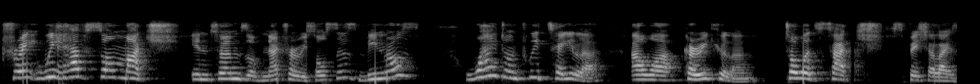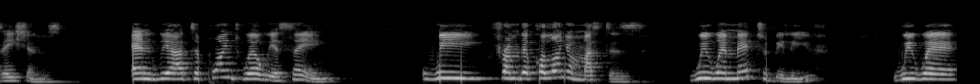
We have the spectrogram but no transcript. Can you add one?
trade? We have so much in terms of natural resources, minerals, why don't we tailor our curriculum towards such specializations? And we are at a point where we are saying, we, from the colonial masters, we were made to believe, we were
